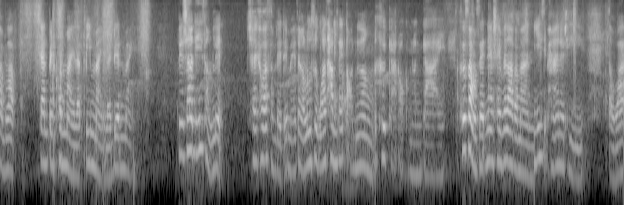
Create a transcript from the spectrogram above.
สำหรับการเป็นคนใหม่และปีใหม่และเดือนใหม่มิชชั่นที่สำเร็จใช้คำว่าสำเร็จได้ไหม แต่ก็รู้สึกว่าทำได้ต่อเนื่องก็คือการออกกำลังกาย คือสองเซตเนี่ยใช้เวลาประมาณ 25 นาที แต่ว่า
